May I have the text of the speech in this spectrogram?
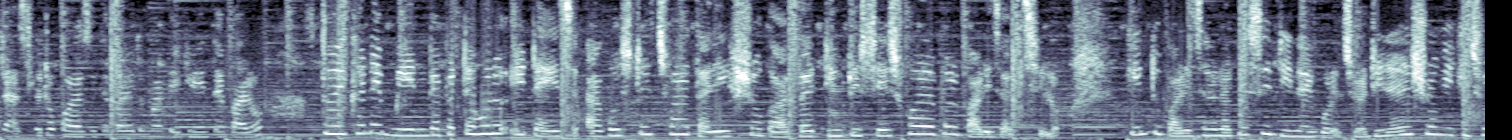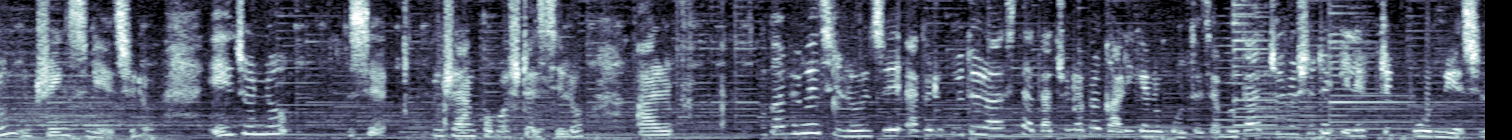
ট্রান্সলেটও করা যেতে পারে, তোমরা দেখে নিতে পারো। তো এখানে মেন ব্যাপারটা হলো এটাই যে আগস্টের ছয় তারিখ সুগা তার ডিউটি শেষ হয়ে পর বাড়ি যাচ্ছিল। কিন্তু বাড়ি যাওয়ার আগে সে ডিনার করেছিল। ডিনারের সঙ্গে কিছু ড্রিঙ্কস নিয়েছিল। এই জন্য সে ড্রাঙ্ক অবস্থায় ছিল। আর সুগা ভেবেছিল যে এতটুকুই তো রাস্তা, তার জন্য আমরা গাড়ি কেন করতে যাব? তার জন্য সেটা ইলেকট্রিক বোর্ড নিয়েছিল।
